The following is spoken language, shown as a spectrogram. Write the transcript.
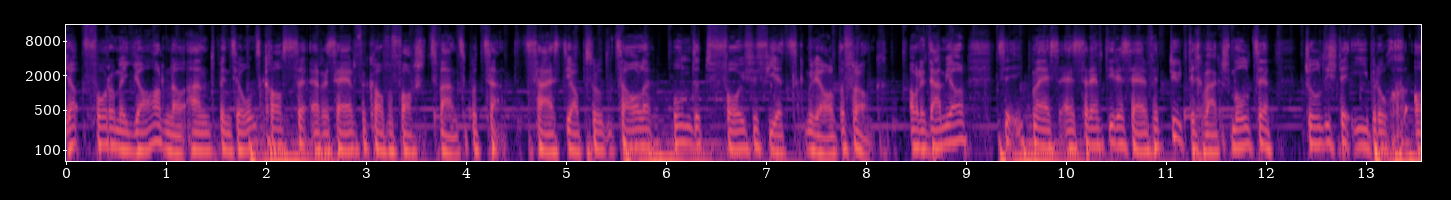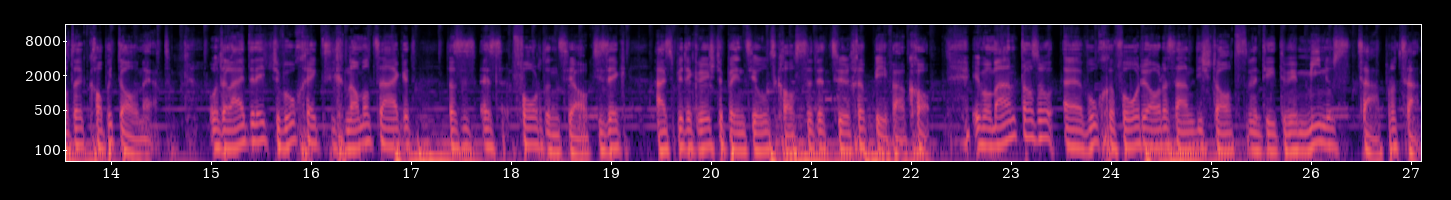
Ja, vor einem Jahr noch haben die Pensionskassen eine Reserve von fast 20 Prozent. Das heisst, die absoluten Zahlen 145 Milliarden Franken. Aber in diesem Jahr sind gemäss SRF die Reserve deutlich weggeschmolzen. Schuld ist der Einbruch an den Kapitalmärkten. Und allein in der letzten Woche hat sich nochmal gezeigt, dass es ein Forderndes Jahr war, heisst bei der grössten Pensionskasse der Zürcher BVK. Im Moment also, eine Woche vor Jahresende, steht die Rendite bei minus 10 Prozent.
